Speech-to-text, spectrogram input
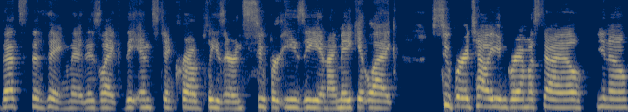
That's the thing that is like the instant crowd pleaser and super easy, and I make it like super Italian grandma style, you know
